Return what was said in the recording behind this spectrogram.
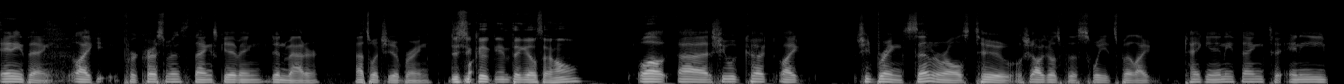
anything. Like for Christmas, Thanksgiving, didn't matter. That's what she would bring. Did she cook anything else at home? Well, uh, she would cook like she'd bring cinnamon rolls too. Well, she all goes for the sweets, but like taking anything to any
